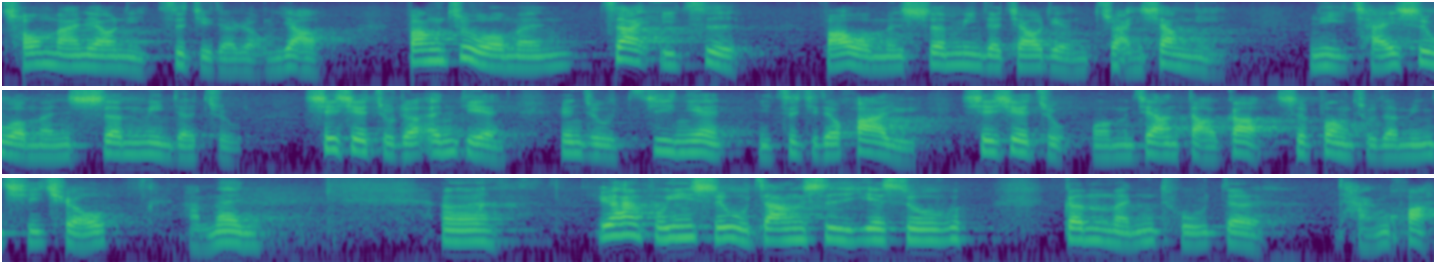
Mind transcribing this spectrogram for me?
充满了你自己的荣耀，帮助我们再一次把我们生命的焦点转向你，你才是我们生命的主。谢谢主的恩典，愿主纪念你自己的话语。谢谢主，我们这样祷告是奉主的名祈求，阿门。嗯、约翰福音十五章是耶稣跟门徒的谈话，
